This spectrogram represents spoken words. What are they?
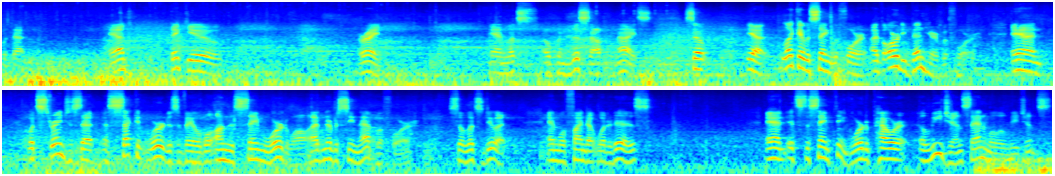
with that. And, thank you. Alright. And let's open this up. Nice. So, yeah, like I was saying before, I've already been here before. And what's strange is that a second word is available on the same word wall. I've never seen that before. So let's do it. And we'll find out what it is. And it's the same thing. Word of power allegiance, animal allegiance.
